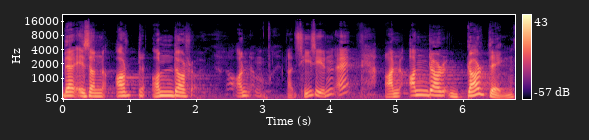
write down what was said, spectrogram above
There is an under, un, that's easy, isn't it? An undergirding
